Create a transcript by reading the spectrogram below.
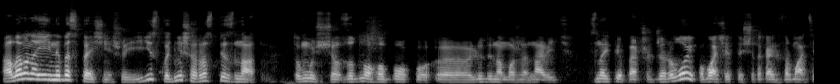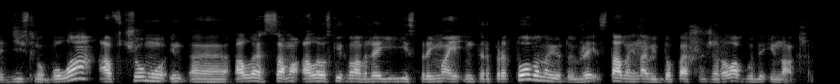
але вона є й небезпечнішою, її складніше розпізнати. Тому що з одного боку е, людина може навіть знайти перше джерело і побачити, що така інформація дійсно була. А в чому е, але сама, але оскільки вона вже її сприймає інтерпретованою, то вже ставлення навіть до першого джерела буде інакшим.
